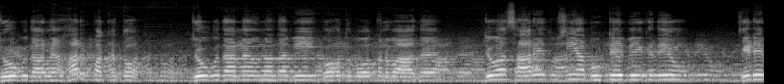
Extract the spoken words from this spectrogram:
ਯੋਗਦਾਨ ਹੈ ਹਰ ਪੱਖ ਤੋਂ ਯੋਗਦਾਨ ਹੈ ਉਹਨਾਂ ਦਾ ਵੀ ਬਹੁਤ ਬਹੁਤ ਧੰਨਵਾਦ ਹੈ। ਜੋ ਆ ਸਾਰੇ ਤੁਸੀਂ ਆ ਬੂਟੇ ਵੇਖਦੇ ਹੋ ਜਿਹੜੇ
